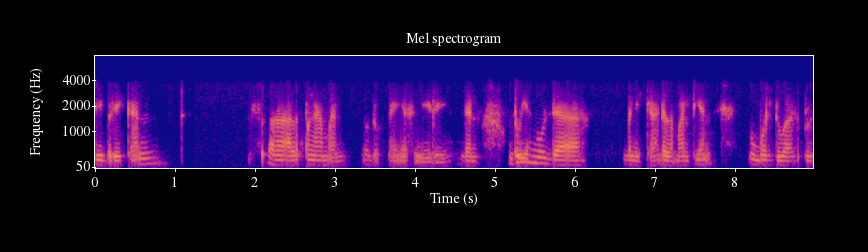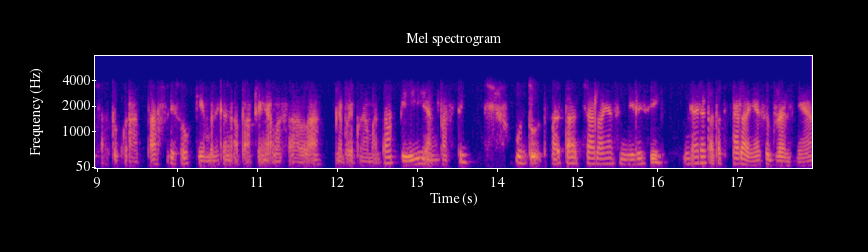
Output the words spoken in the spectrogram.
diberikan uh, alat pengaman untuk naiknya sendiri. Dan untuk yang udah menikah dalam artian umur 21 ke atas is oke okay. mereka nggak pakai nggak masalah nggak pakai pengaman tapi yang pasti untuk tata caranya sendiri sih nggak ada tata caranya sebenarnya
